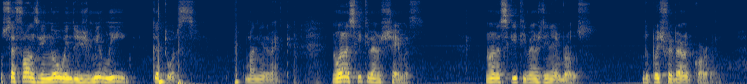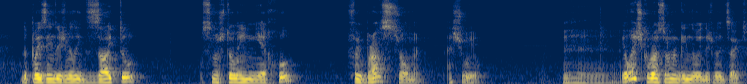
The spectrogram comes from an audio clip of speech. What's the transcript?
o Seth Rollins ganhou em 2014 o Money in the Bank. No ano a seguir tivemos Sheamus. No ano a seguir tivemos Dean Ambrose. Depois foi Baron Corbin. Depois em 2018, se não estou em erro, foi Braun Strowman. Acho eu. Eh, Eu acho que o Braun Strowman ganhou em 2018.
